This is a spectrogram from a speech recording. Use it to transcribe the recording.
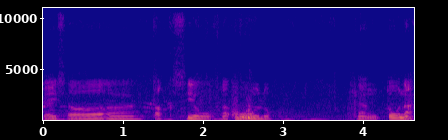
Guys, so uh, paksiw na ulo ng tuna.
